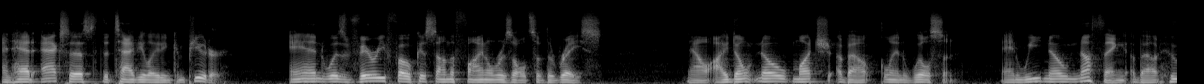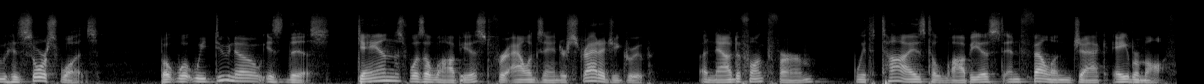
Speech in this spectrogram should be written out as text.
and had access to the tabulating computer and was very focused on the final results of the race. Now, I don't know much about Glenn Wilson, and we know nothing about who his source was. But what we do know is this Gans was a lobbyist for Alexander Strategy Group, a now defunct firm with ties to lobbyist and felon Jack Abramoff,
